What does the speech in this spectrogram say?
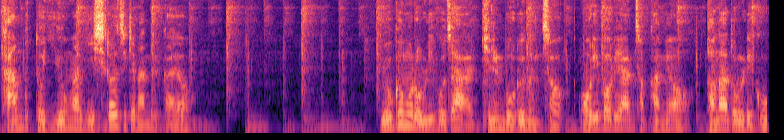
다음부터 이용하기 싫어지게 만들까요? 요금을 올리고자 길 모르는 척 어리버리한 척하며 전화 돌리고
